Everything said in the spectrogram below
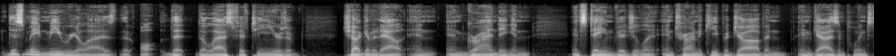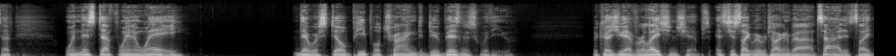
this made me realize that all that the last 15 years of chugging it out and and grinding and and staying vigilant and trying to keep a job and and guys employing stuff. When this stuff went away there were still people trying to do business with you because you have relationships. It's just like we were talking about outside. It's like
